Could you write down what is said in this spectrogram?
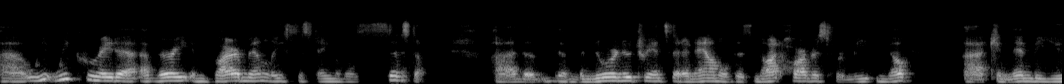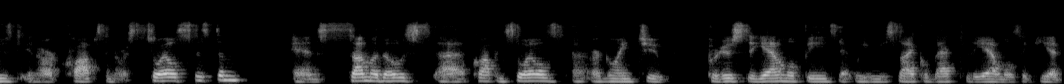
uh, we, we create a, a, very environmentally sustainable system. Uh, the, the manure nutrients that an animal does not harvest for meat and milk uh, can then be used in our crops and our soil system. And some of those uh, crop and soils are going to produce the animal feeds that we recycle back to the animals again,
